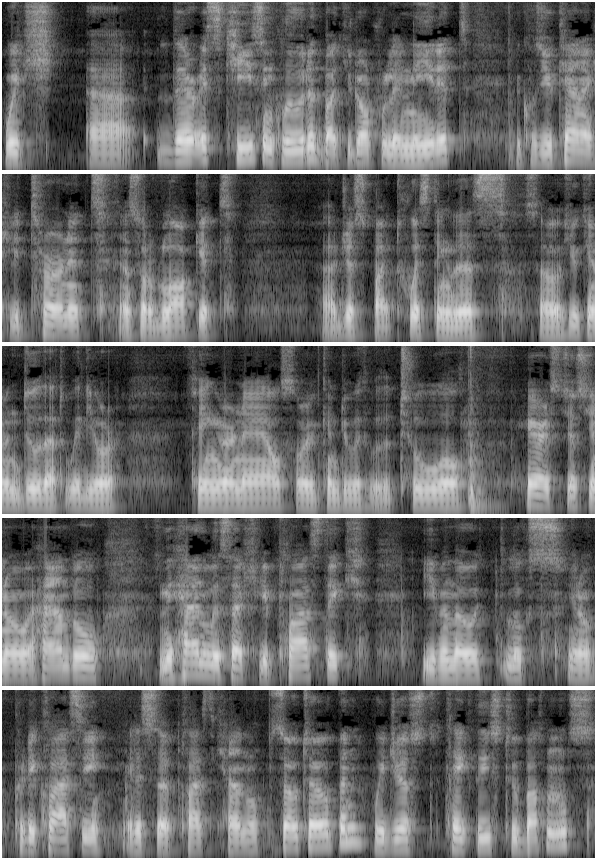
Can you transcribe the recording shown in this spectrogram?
which uh, there is keys included, but you don't really need it because you can actually turn it and sort of lock it uh, just by twisting this. So you can do that with your fingernails or you can do it with a tool. Here it's just, you know, a handle, and the handle is actually plastic, even though it looks, you know, pretty classy. It is a plastic handle. So to open, we just take these two buttons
